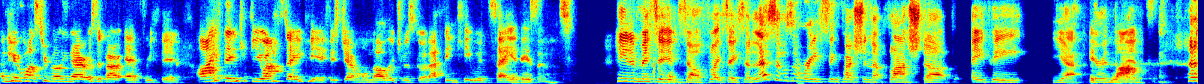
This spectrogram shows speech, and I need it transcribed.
And Who Wants to Be a Millionaire is about everything. I think if you asked AP if his general knowledge was good, I think he would say it isn't. He'd admit it himself. Like say, so unless it was a racing question that flashed up, AP, yeah, you're it's in the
